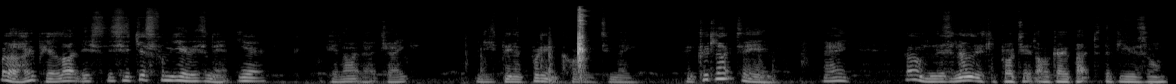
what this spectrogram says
Well, I hope you'll like this. This is just from you, isn't it? Yeah. He'll like that, Jake. And he's been a brilliant colleague to me. And good luck to him. Hey. Oh, and there's another little project I'll go back to the viewers on.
